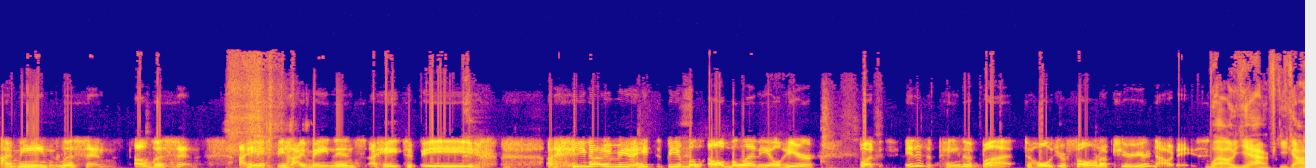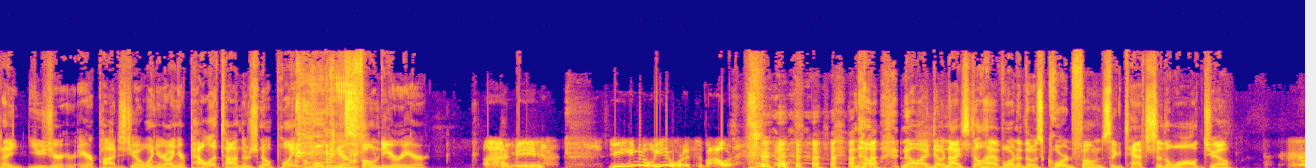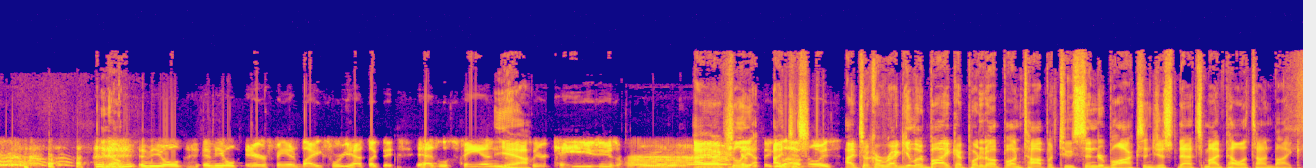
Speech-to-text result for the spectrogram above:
I mean, listen, uh, listen. I hate to be high maintenance. I hate to be you know what I mean? I hate to be a, a millennial here, but it is a pain in the butt to hold your phone up to your ear nowadays. Well, yeah, if you got to use your AirPods, Joe, when you're on your Peloton, there's no point in holding your phone to your ear. I mean, you, you know, you know what it's about. no, no, I don't. I still have one of those cord phones attached to the wall, Joe you know, in the old in the old air fan bikes where you have like the, it has those fans, yeah, clear cage, and you just. I actually, I just, noise. I took a regular bike, I put it up on top of two cinder blocks, and just that's my Peloton bike.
